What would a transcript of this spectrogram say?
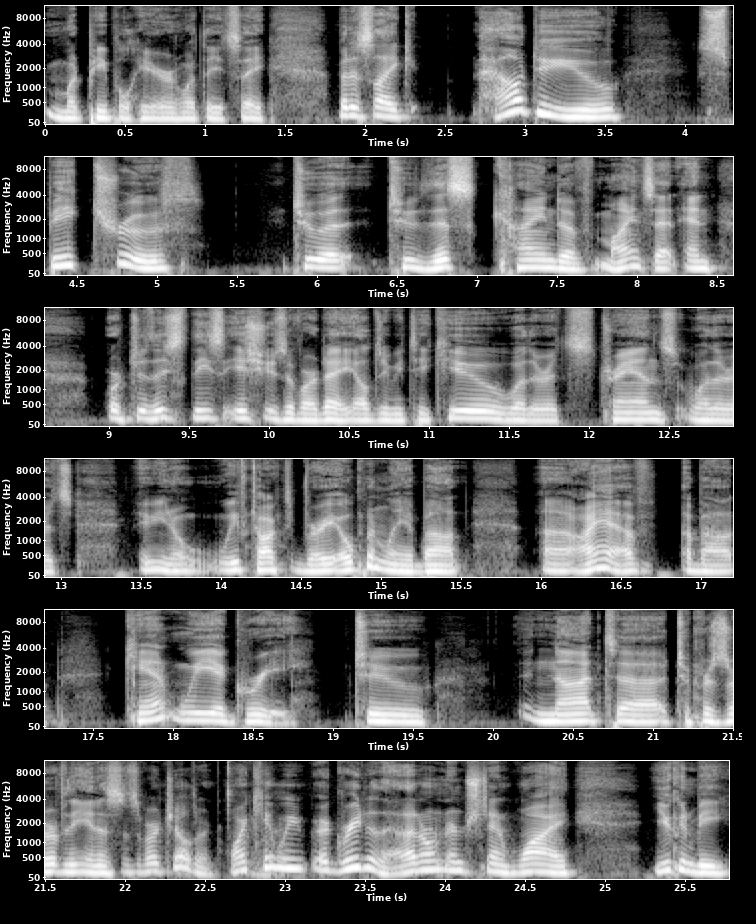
what people hear and what they say, but it's like, how do you speak truth to a to this kind of mindset and or to this these issues of our day, LGBTQ, whether it's trans, whether it's you know, we've talked very openly about. Uh, I have about can't we agree to not uh, to preserve the innocence of our children? Why can't we agree to that? I don't understand why you can be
